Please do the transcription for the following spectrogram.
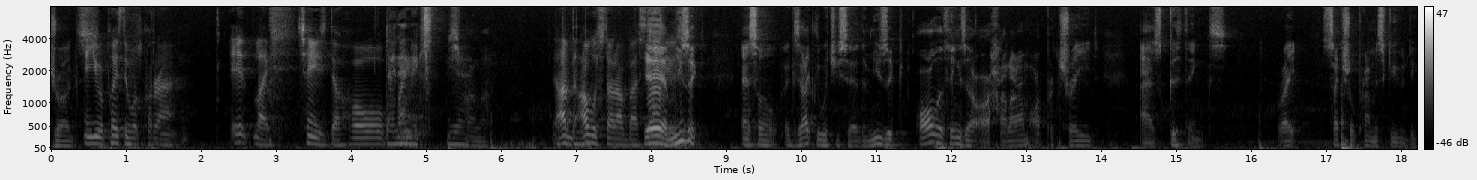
Drugs. and you replaced it with Quran, it like changed the whole Dynamic. Yeah. I, I will start off by Yeah, saying yeah, music. And so, exactly what you said, the music, all the things that are haram are portrayed as good things, right? Sexual promiscuity,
